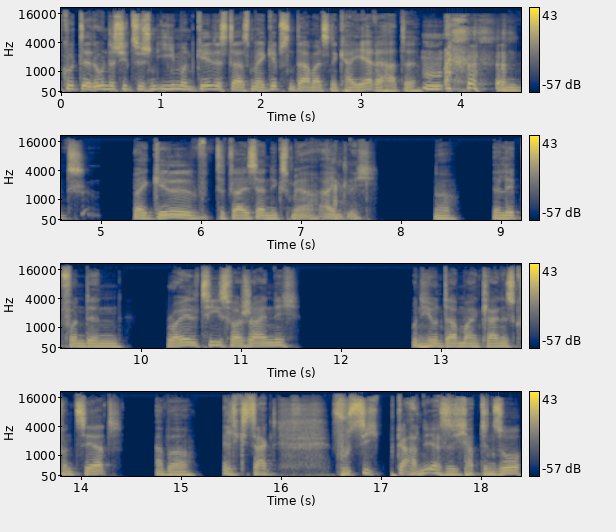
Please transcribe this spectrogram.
gut, der Unterschied zwischen ihm und Gil ist, dass Mel Gibson damals eine Karriere hatte. Mm. und bei Gil, da ist ja nichts mehr eigentlich. Ja. Der lebt von den Royalties wahrscheinlich. Und hier und da mal ein kleines Konzert. Aber ehrlich gesagt, wusste ich gar nicht. Also ich habe den so,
